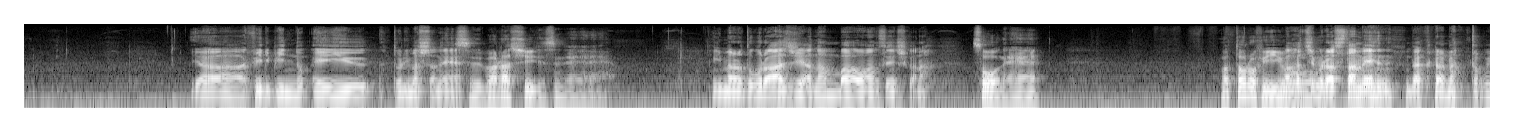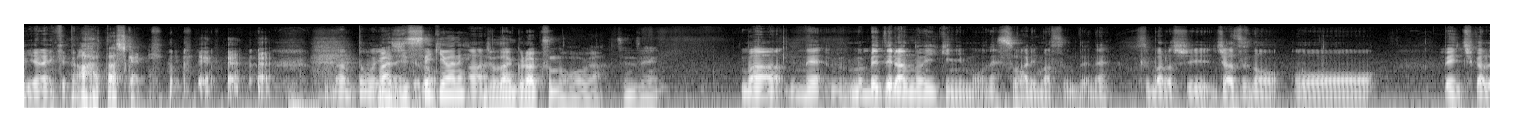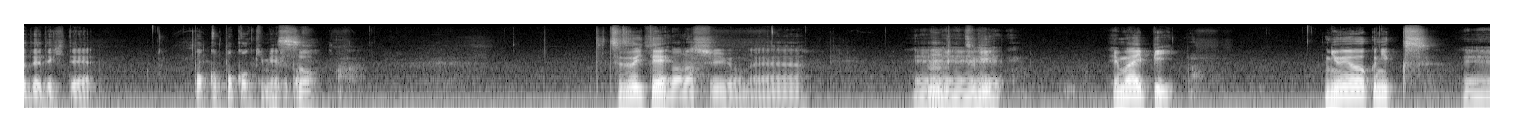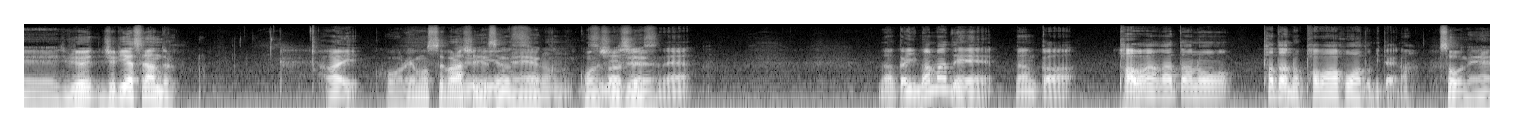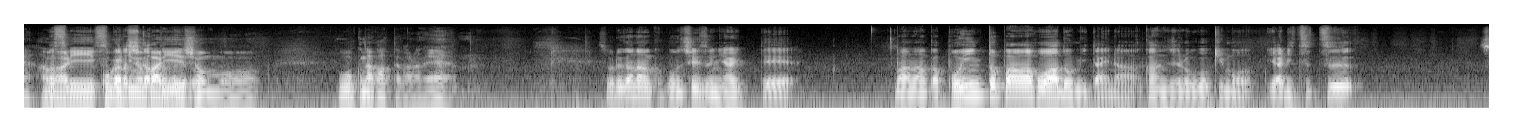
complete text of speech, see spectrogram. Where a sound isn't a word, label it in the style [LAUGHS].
いやーフィリピンの英雄取りましたね。素晴らしいですね。今のところアジアナンバーワン選手かな。そうね。まあ、トロフィーを。まあ、八村スタメンだからなんとも言えないけど。[LAUGHS] あ、確かに。[LAUGHS] なんとも言えまあ、ないけど。実績はね、はいジョーダン・クラークソンの方が全然。まあね、まあベテランの域にもねありますんでね素晴らしいジャズのベンチから出てきてポコポコ決めると。続い素て、晴らしいよね。えー MIP ニューヨーク・ニックス、えージュリアス・ランドル。はい。これも素晴らしいですね。今シーズン。すね。なんか今までなんかパワー型のただのパワーフォワードみたいなそうね。あまりす攻撃のバリエーションも多くなかったからね。それがなんか今シーズンに入ってまあなんかポイントパワーフォワードみたいな感じの動きもやりつつ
